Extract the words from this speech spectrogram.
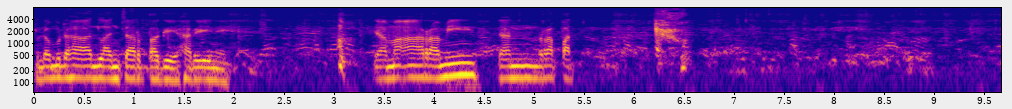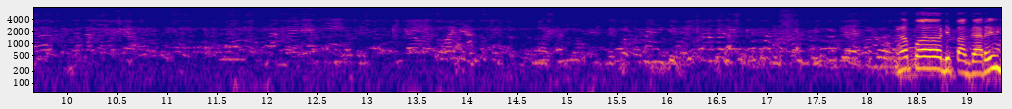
Mudah-mudahan lancar pagi hari ini. Jamaah rami dan rapat. Ngapa di pagar ini?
